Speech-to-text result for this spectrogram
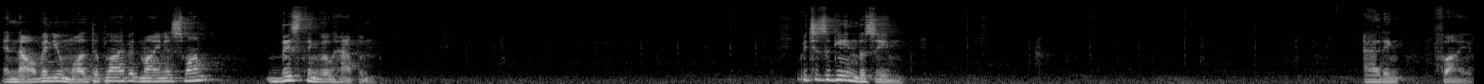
and now when you multiply with minus 1, this thing will happen. Which is again the same. Adding 5.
